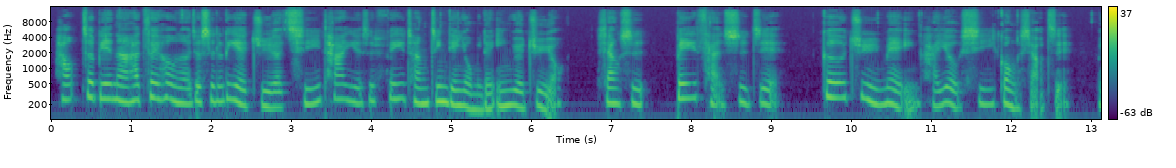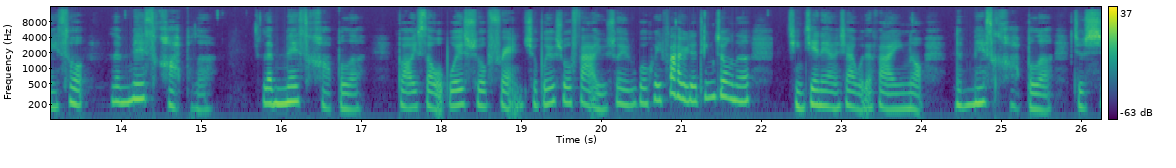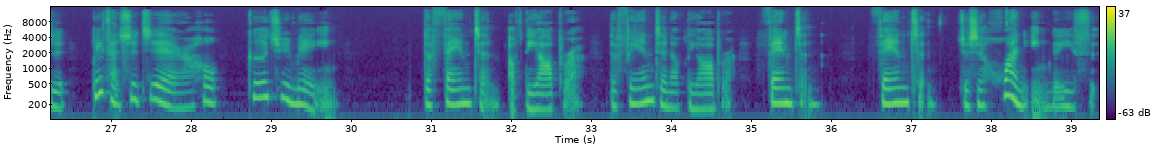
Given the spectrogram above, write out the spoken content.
好，这边呢，它最后呢就是列举了其他也是非常经典有名的音乐剧哦，像是《悲惨世界》、《歌剧魅影》，还有《西贡小姐》。没错。The Miss Hopper，The Miss Hopper，不好意思哦，我不会说 French，我不会说法语，所以如果会法语的听众呢，请见谅一下我的发音哦。The Miss h o p l e r 就是《悲惨世界》，然后歌剧魅影，The Phantom of the Opera，The Phantom of the Opera，Phantom，Phantom 就是幻影的意思。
